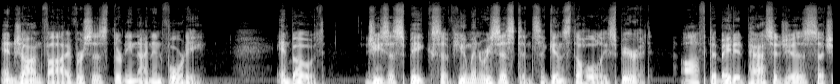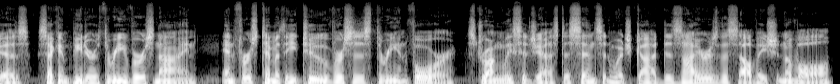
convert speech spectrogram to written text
and John 5 verses 39 and 40. In both, Jesus speaks of human resistance against the Holy Spirit. Oft debated passages such as 2 Peter 3 verse 9 and 1 Timothy 2 verses 3 and 4 strongly suggest a sense in which God desires the salvation of all,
